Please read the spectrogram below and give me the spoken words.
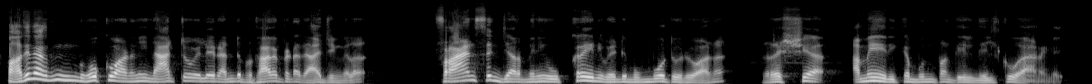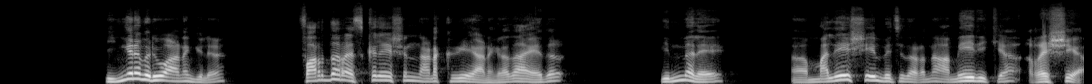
അപ്പം അതിനകത്ത് നോക്കുവാണെങ്കിൽ നാറ്റോയിലെ രണ്ട് പ്രധാനപ്പെട്ട രാജ്യങ്ങൾ ഫ്രാൻസും ജർമ്മനി ഉക്രൈന് വേണ്ടി മുമ്പോട്ട് വരുവാണ്. റഷ്യ അമേരിക്ക മുൻപന്തിയിൽ നിൽക്കുകയാണെങ്കിൽ. ഇങ്ങനെ വരുവാണെങ്കിൽ ഫർദർ എസ്കലേഷൻ നടക്കുകയാണെങ്കിൽ അതായത് ഇന്നലെ മലേഷ്യയിൽ വെച്ച് നടന്ന അമേരിക്ക റഷ്യ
